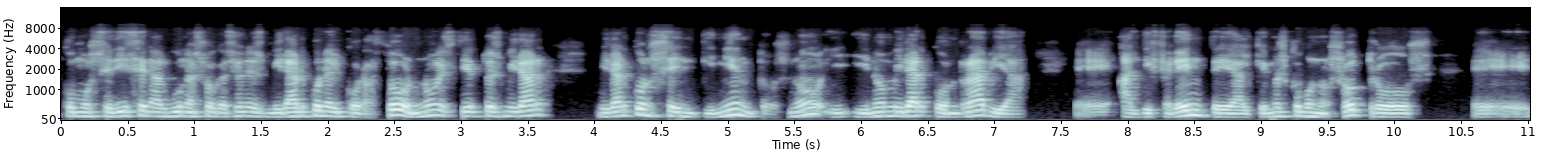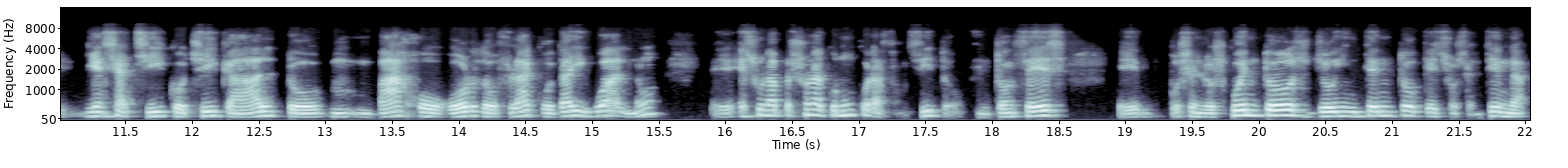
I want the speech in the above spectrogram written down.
como se dice en algunas ocasiones, mirar con el corazón, ¿no? Es cierto, es mirar, mirar con sentimientos, ¿no? Y, no mirar con rabia eh, al diferente, al que no es como nosotros, eh, bien sea chico, chica, alto, bajo, gordo, flaco, da igual, ¿no? Eh, es una persona con un corazoncito. Entonces, eh, pues en los cuentos yo intento que eso se entienda,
